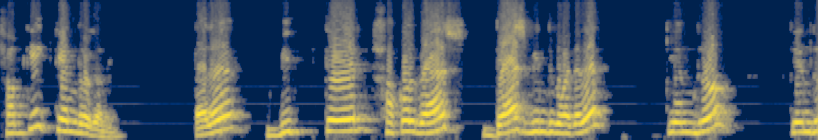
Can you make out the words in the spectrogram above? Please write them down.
সবকে কেন্দ্রগামী। তাহলে বৃত্তের সকল ব্যাস ড্যাশ বিন্দুগামী, তাহলে কেন্দ্র কেন্দ্র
